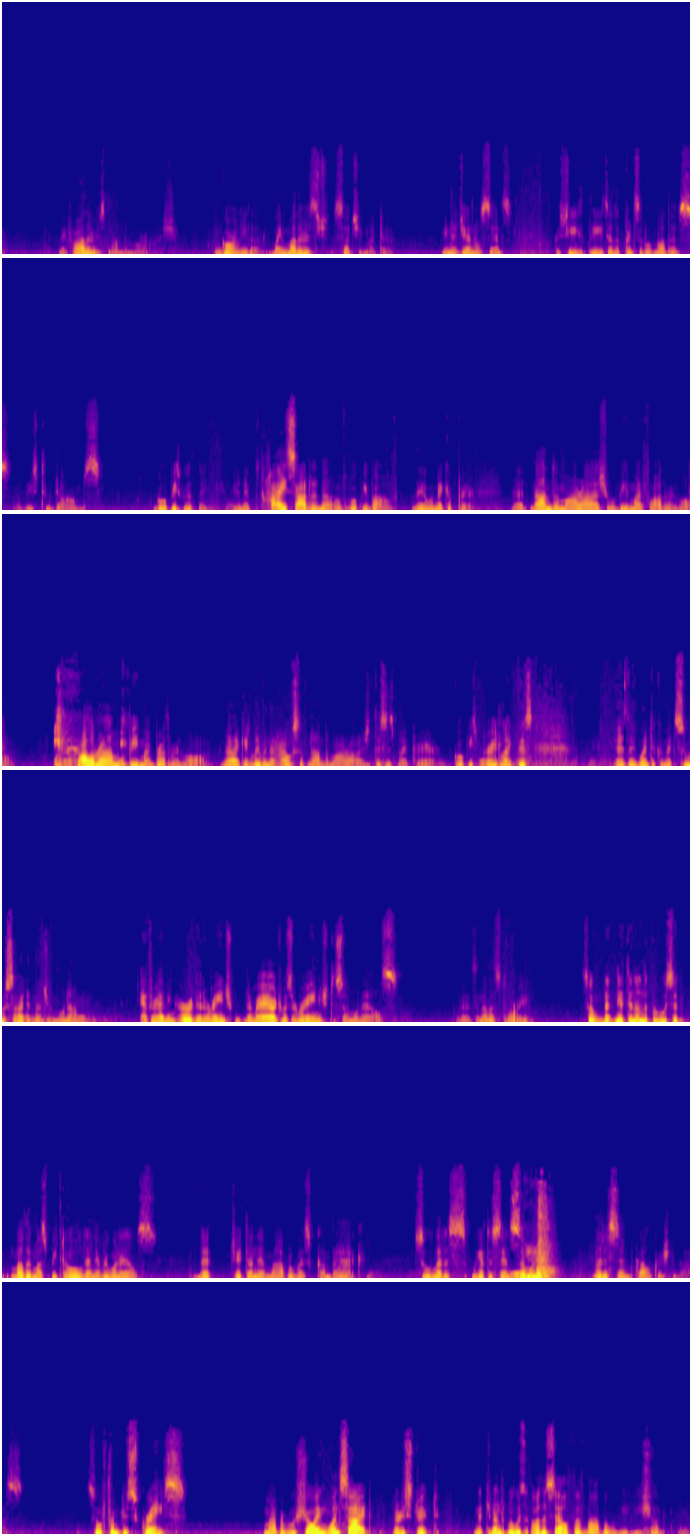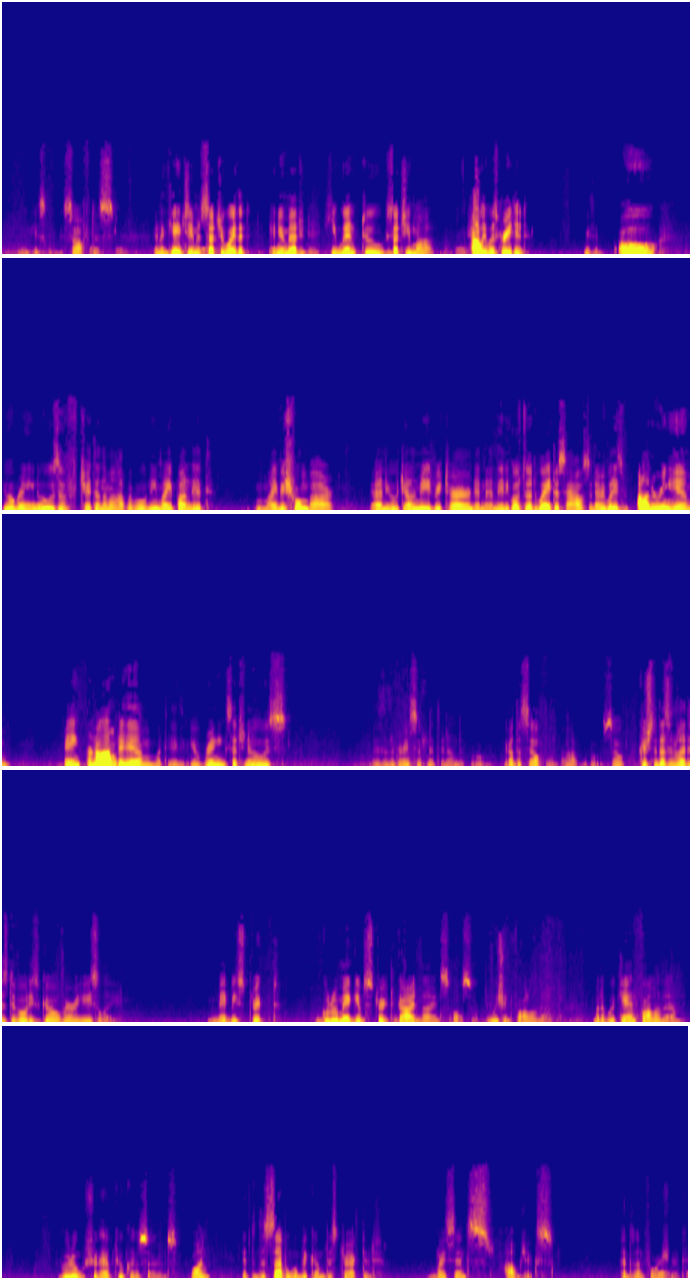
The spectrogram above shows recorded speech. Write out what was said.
my father is Nanda Maharaj. In Gaur Lila, my mother is Sachimata in a general sense, because she, these are the principal mothers of these two Dhams. Gopis will think, in the high sadhana of Gopi Bhav, they will make a prayer that Nanda Maharaj will be my father-in-law. Balaram will be my brother-in-law. That I can live in the house of Nanda Maharaj. This is my prayer. Gopis prayed like this as they went to commit suicide in the Jamuna after having heard that arranged, their marriage was arranged to someone else. That's another story. So Nityananda Prabhu said, Mother must be told and everyone else that Chaitanya Mahaprabhu has come back. So let us, we have to send someone. Let us send Kal Das. So from disgrace, Mahaprabhu was showing one side, very strict. Nityananda Prabhu was the other self of Mahaprabhu. He showed his softness and engaged him in such a way that, can you imagine? He went to Sachima, how he was greeted. He said, Oh, you're bringing news of Chaitanya Mahaprabhu, Nimai Pandit, my Vishwambar, and you telling me he's returned, and, and then he goes to Advaita's house, and everybody's honoring him, paying pranam to him. But you're bringing such news. This is the grace of Nityananda Prabhu, the other self of Mahaprabhu. So Krishna doesn't let his devotees go very easily. He may be strict. Guru may give strict guidelines also, and we should follow them. But if we can't follow them, Guru should have two concerns. One, that the disciple will become distracted by sense objects. That is unfortunate.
